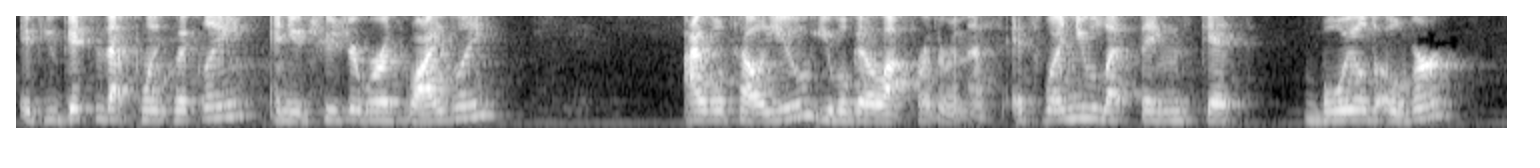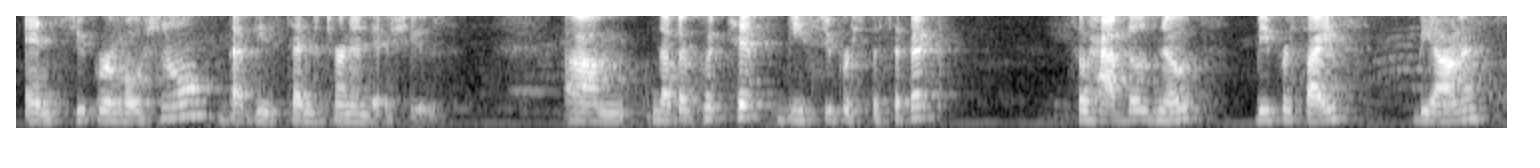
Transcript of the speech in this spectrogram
if you get to that point quickly and you choose your words wisely, I will tell you, you will get a lot further in this. It's when you let things get boiled over and super emotional that these tend to turn into issues. Um, another quick tip be super specific. So have those notes, be precise, be honest,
